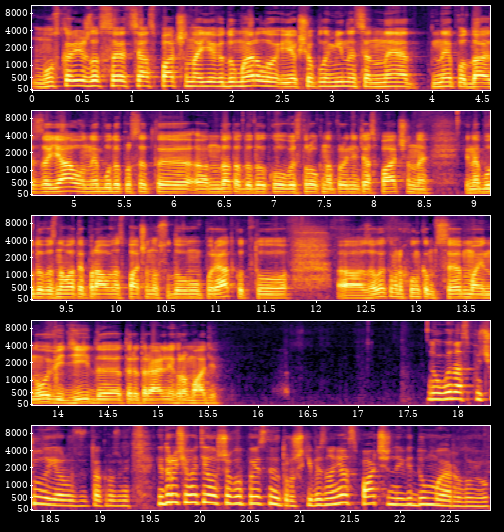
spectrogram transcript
Ну, скоріш за все, ця спадщина є від умерлої, і якщо племінниця не, не подасть заяву, не буде просити е, надати додатковий строк на прийняття спадщини і не буде визнавати право на спадщину в судовому порядку, то е, за великим рахунком це майно відійде територіальній громаді. Ну, ви нас почули, я так розумію. Я, до речі, хотіла, щоб ви пояснили трошки визнання спадщини від умерлою.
